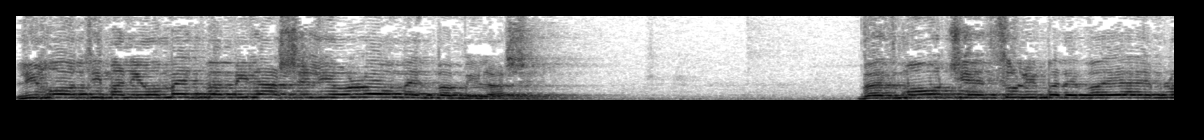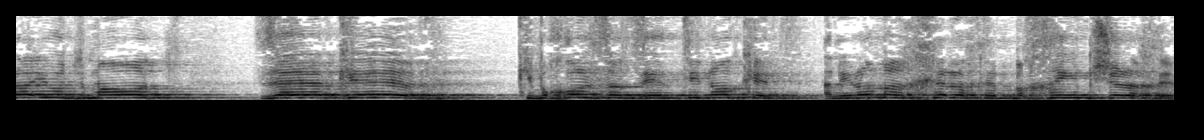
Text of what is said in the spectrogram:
לראות אם אני עומד במילה שלי או לא עומד במילה שלי. והדמעות שיצאו לי בלוויה הם לא היו דמעות, זה היה כאב. כי בכל זאת זה תינוקת. אני לא מאחל לכם בחיים שלכם.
